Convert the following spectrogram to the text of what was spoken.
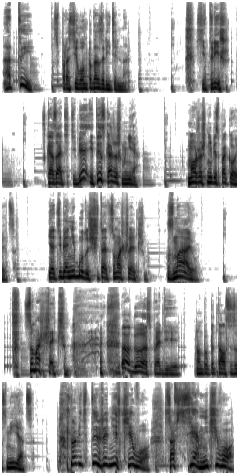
«А ты?» — спросил он подозрительно. «Хитришь сказать тебе, и ты скажешь мне. Можешь не беспокоиться. Я тебя не буду считать сумасшедшим. Знаю. Сумасшедшим. О, Господи. Он попытался засмеяться. Но ведь ты же ничего. Совсем ничего.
